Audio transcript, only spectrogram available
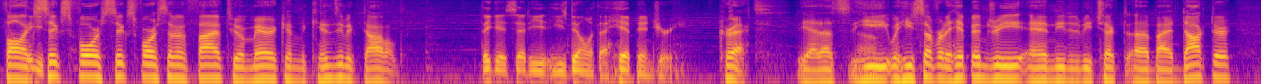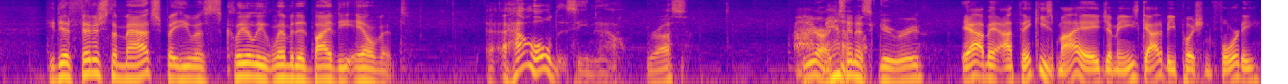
falling 6 4, 6 4, 7 5 to American Mackenzie McDonald. I think it said he, he's dealing with a hip injury. Correct. Yeah, that's he. Oh. He suffered a hip injury and needed to be checked uh, by a doctor. He did finish the match, but he was clearly limited by the ailment. Uh, How old is he now, Russ? You're Ah, man, a tennis guru. Yeah, I mean, I think he's my age. I mean, he's got to be pushing 40.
